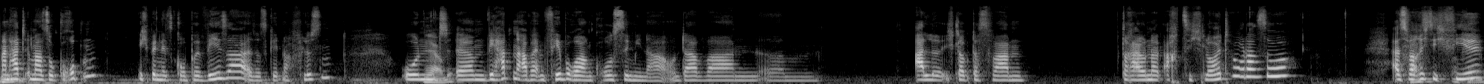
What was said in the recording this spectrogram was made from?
Man hat immer so Gruppen. Ich bin jetzt Gruppe Weser, also es geht nach Flüssen. Und Ja. ähm, wir hatten aber im Februar ein Großseminar und da waren ähm, alle, ich glaube, das waren 380 Leute oder so. Also es war richtig viel. okay.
